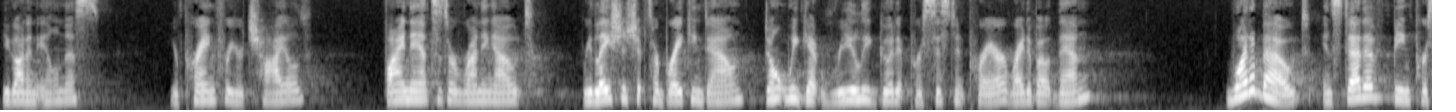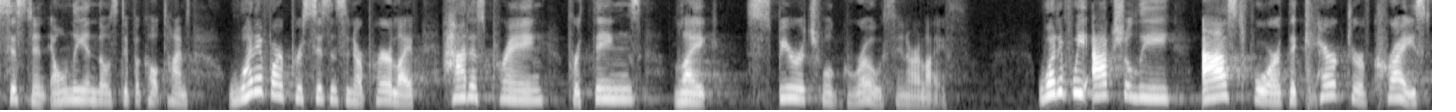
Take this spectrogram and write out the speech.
You got an illness? You're praying for your child? Finances are running out? Relationships are breaking down? Don't we get really good at persistent prayer right about then? What about, instead of being persistent only in those difficult times, what if our persistence in our prayer life had us praying for things like spiritual growth in our life? What if we actually asked for the character of Christ?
